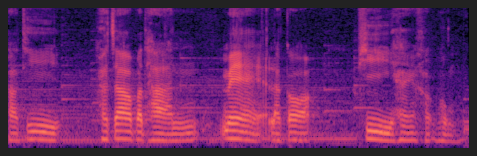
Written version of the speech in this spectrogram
ครับที่พระเจ้าประทานแม่แล้วก็พี่ให้ครับผม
